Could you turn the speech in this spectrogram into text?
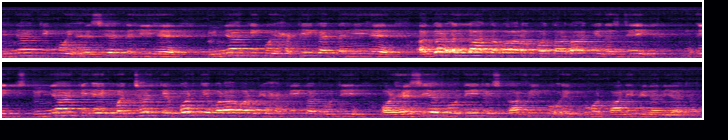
دنیا کی کوئی حیثیت نہیں ہے، دنیا کی کوئی حقیقت نہیں ہے۔ اگر اللہ تبارک و تعالیٰ کے نزدیک اس دنیا کی ایک مچھر کے پر کے برابر بھی حقیقت ہوتی اور حیثیت ہوتی تو اس کافی کو ایک گھونٹ پانی بھی نہ دیا جاتا۔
